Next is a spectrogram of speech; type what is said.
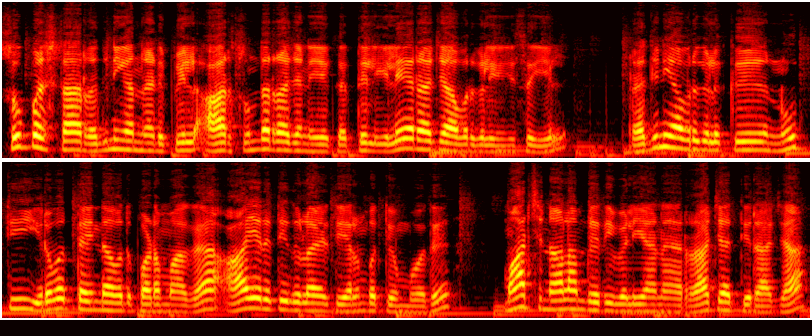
சூப்பர் ஸ்டார் ரஜினிகாந்த் நடிப்பில் ஆர். சுந்தர்ராஜன் இயக்கத்தில் இளையராஜா அவர்களின் இசையில் ரஜினி அவர்களுக்கு நூற்றி இருபத்தைந்தாவது படமாக ஆயிரத்தி தொள்ளாயிரத்தி எண்பத்தி ஒம்போது மார்ச் நாலாம் தேதி வெளியான ராஜாத்தி ராஜா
